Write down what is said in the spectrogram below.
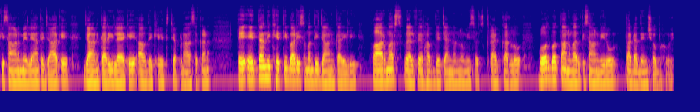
ਕਿਸਾਨ ਮੇਲਿਆਂ ਤੇ ਜਾ ਕੇ ਜਾਣਕਾਰੀ ਲੈ ਕੇ ਆਪਦੇ ਖੇਤ 'ਚ ਅਪਣਾ ਸਕਣ। ਤੇ ਇਦਾਂ ਦੀ ਖੇਤੀਬਾੜੀ ਸੰਬੰਧੀ ਜਾਣਕਾਰੀ ਲਈ ਫਾਰਮਰਸ ਵੈਲਫੇਅਰ ਹੱਬ ਦੇ ਚੈਨਲ ਨੂੰ ਵੀ ਸਬਸਕ੍ਰਾਈਬ ਕਰ ਲਓ। ਬਹੁਤ ਬਹੁਤ ਧੰਨਵਾਦ ਕਿਸਾਨ ਵੀਰੋ। ਤੁਹਾਡਾ ਦਿਨ ਸ਼ੁਭ ਹੋਵੇ।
